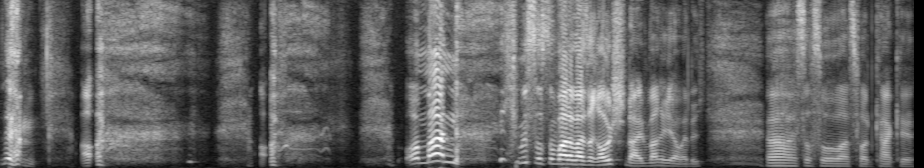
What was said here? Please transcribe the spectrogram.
Oh Mann! Ich müsste das normalerweise rausschneiden, mache ich aber nicht. Ah, ist doch sowas von Kacke.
